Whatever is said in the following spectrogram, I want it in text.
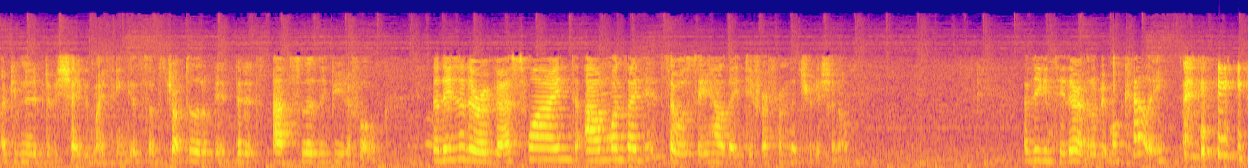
I've given it a bit of a shake with my fingers so it's dropped a little bit but it's absolutely beautiful. Now these are the reverse wind um, ones I did so we'll see how they differ from the traditional. As you can see they're a little bit more curly.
